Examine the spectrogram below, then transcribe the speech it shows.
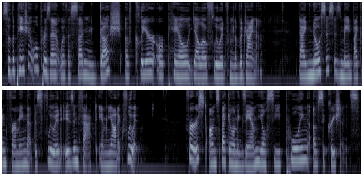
So the patient will present with a sudden gush of clear or pale yellow fluid from the vagina. Diagnosis is made by confirming that this fluid is in fact amniotic fluid. First, on speculum exam, you'll see pooling of secretions.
